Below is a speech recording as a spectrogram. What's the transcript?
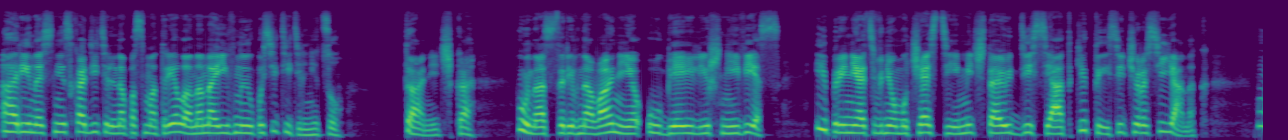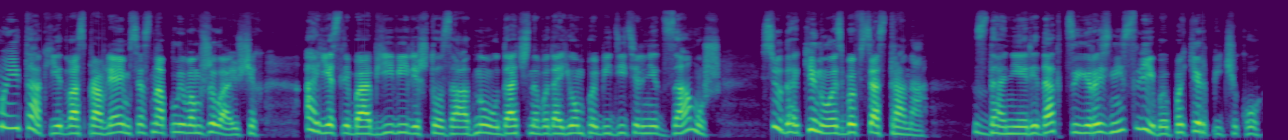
Арина снисходительно посмотрела на наивную посетительницу. «Танечка, у нас соревнование «Убей лишний вес», и принять в нем участие мечтают десятки тысяч россиянок. Мы и так едва справляемся с наплывом желающих, а если бы объявили, что заодно удачно выдаем победительниц замуж, сюда кинулась бы вся страна. Здание редакции разнесли бы по кирпичику.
